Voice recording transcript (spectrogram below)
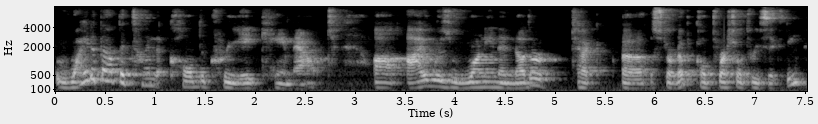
right about the time that Called to Create came out, uh, I was running another tech uh, startup called Threshold 360,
